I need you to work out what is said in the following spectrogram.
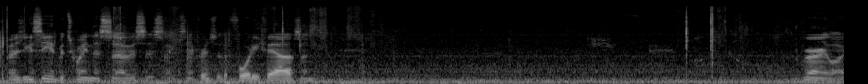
But as you can see between the services, like say for instance the 40,000, very low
